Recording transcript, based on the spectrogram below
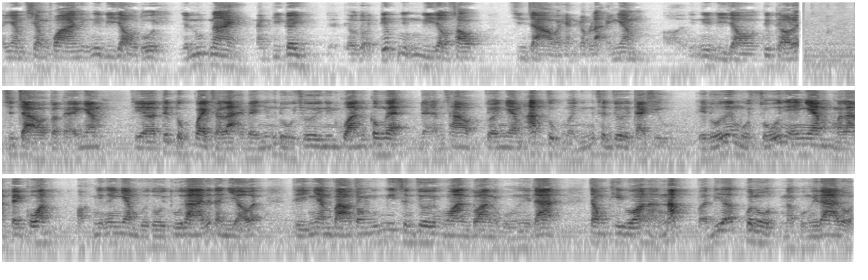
anh em xem qua những cái video của tôi, nhấn nút like, đăng ký kênh để theo dõi tiếp những video sau xin chào và hẹn gặp lại anh em ở những cái video tiếp theo đấy. Xin chào toàn thể anh em. Thì uh, tiếp tục quay trở lại về những đồ chơi liên quan đến công nghệ để làm sao cho anh em áp dụng vào những sân chơi tài xỉu. Thì đối với một số những anh em mà làm tay con hoặc những anh em vừa rồi thua ra rất là nhiều ấy thì anh em vào trong những cái sân chơi hoàn toàn của người ta. Trong khi đó là nắp và đĩa quân hột là của người ta rồi.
